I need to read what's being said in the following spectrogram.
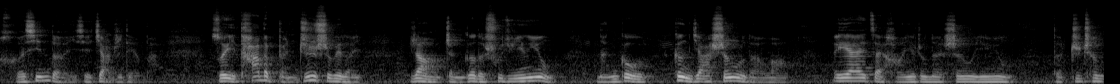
核心的一些价值点吧。所以它的本质是为了让整个的数据应用能够更加深入的往 AI 在行业中的深入应用的支撑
